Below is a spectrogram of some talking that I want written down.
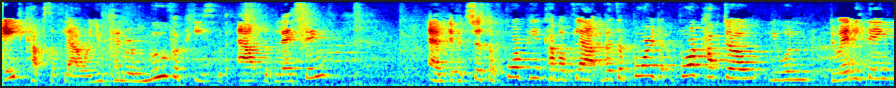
eight cups of flour, you can remove a piece without the blessing. And if it's just a four cup of flour, if it's a four four cup dough, you wouldn't do anything.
